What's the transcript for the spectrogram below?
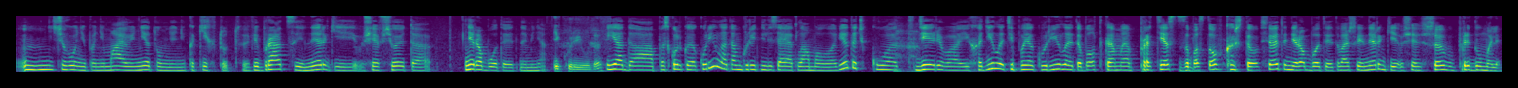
ничего не понимаю, нет у меня никаких тут вибраций, энергии, вообще все это не работает на меня. И курила, да? Я, да, поскольку я курила, а там курить нельзя, я отламывала веточку от дерева и ходила, типа я курила. Это была такая моя протест, забастовка, что все это не работает. Ваши энергии, вообще все вы придумали.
